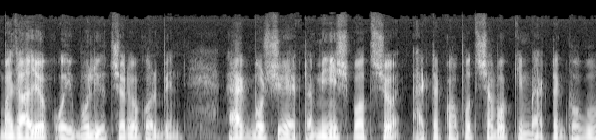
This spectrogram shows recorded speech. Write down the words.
বা যাজক ওই বলি উৎসর্গ করবেন। এক বর্ষীয় একটা মেষ, বৎস, একটা কপত শাবক কিংবা একটা ঘুঘু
